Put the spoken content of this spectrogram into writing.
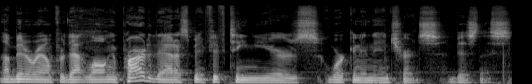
I've been around for that long, and prior to that, I spent 15 years working in the insurance business.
